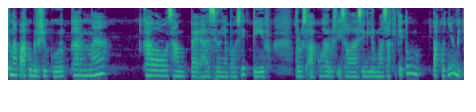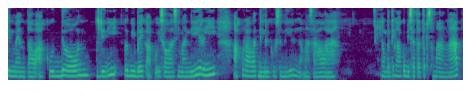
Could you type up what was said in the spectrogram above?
kenapa aku bersyukur? Karena kalau sampai hasilnya positif, terus aku harus isolasi di rumah sakit itu takutnya bikin mental aku down. Jadi lebih baik aku isolasi mandiri, aku rawat diriku sendiri nggak masalah. Yang penting aku bisa tetap semangat,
